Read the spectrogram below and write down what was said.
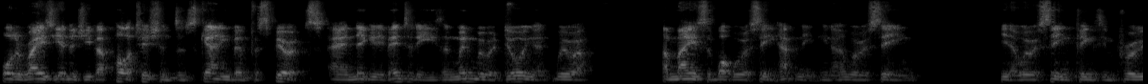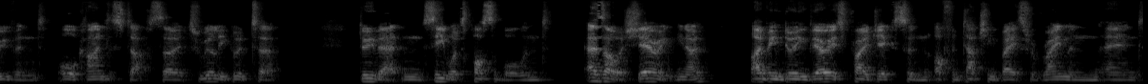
or to raise the energy of our politicians and scanning them for spirits and negative entities. And when we were doing it, we were amazed at what we were seeing happening. You know, we were seeing, you know, we were seeing things improve and all kinds of stuff. So it's really good to do that and see what's possible. And as I was sharing, you know, I've been doing various projects and often touching base with Raymond and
